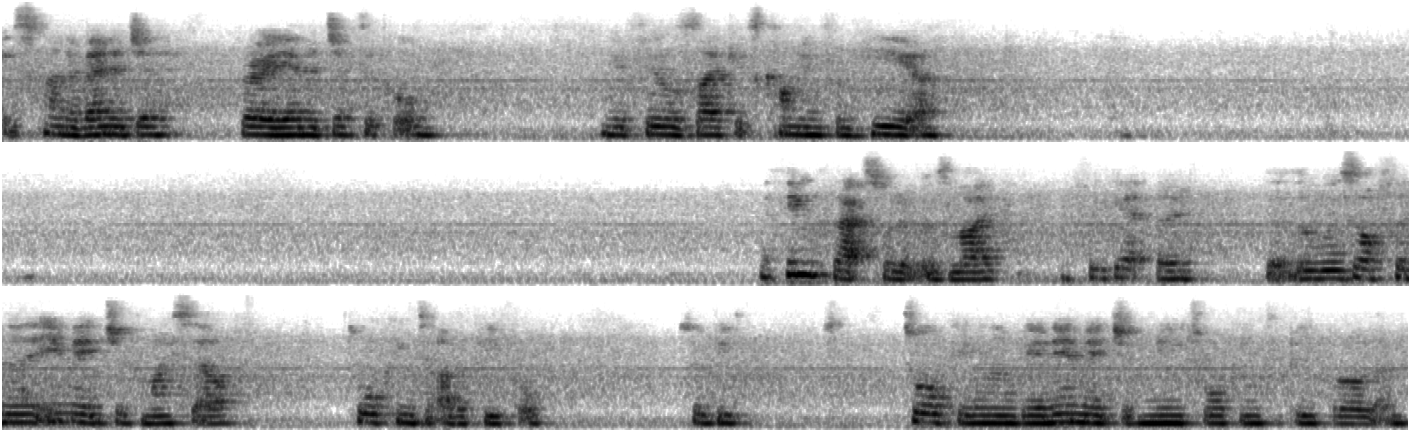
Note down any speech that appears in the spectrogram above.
it's kind of energetic very energetical. And it feels like it's coming from here think that's what it was like. I forget though that there was often an image of myself talking to other people. So be talking and there'd be an image of me talking to people and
